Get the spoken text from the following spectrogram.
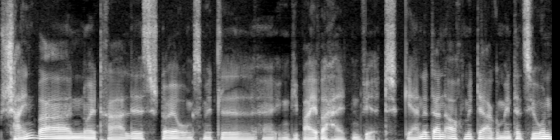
scheinbar neutrales Steuerungsmittel äh, irgendwie beibehalten wird. Gerne dann auch mit der Argumentation,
